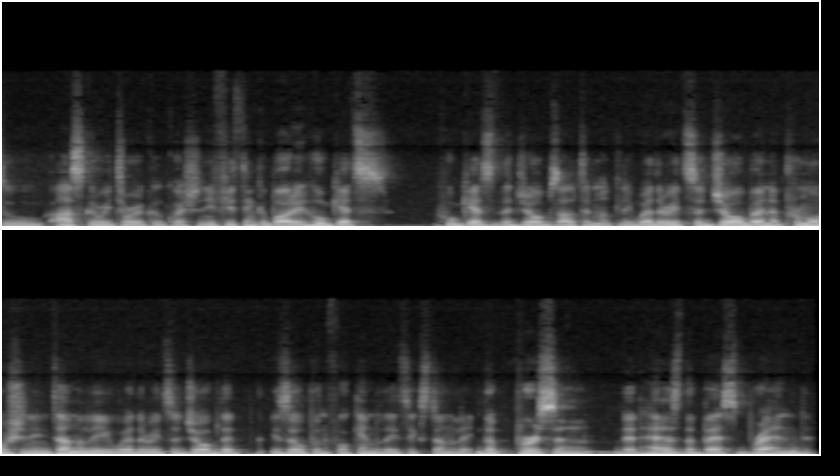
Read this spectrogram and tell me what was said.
to ask a rhetorical question, if you think about it, who gets who gets the jobs ultimately? Whether it's a job and a promotion internally, whether it's a job that is open for candidates externally, the person that has the best brand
